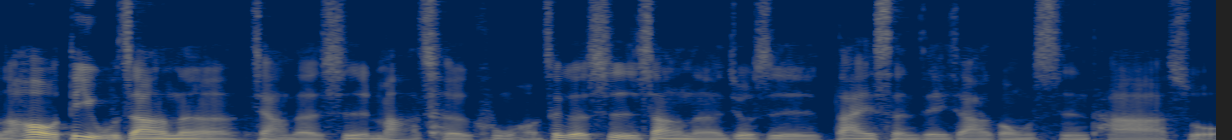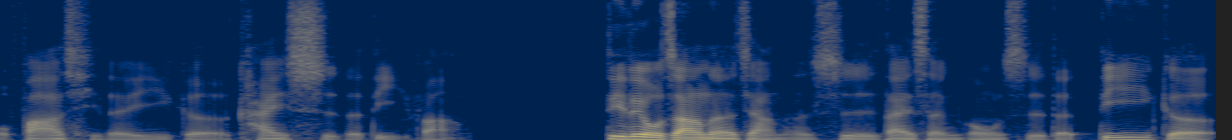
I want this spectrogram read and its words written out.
然后第五章呢，讲的是马车库哈，这个事实上呢，就是戴森这家公司它所发起的一个开始的地方。第六章呢，讲的是戴森公司的第一个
